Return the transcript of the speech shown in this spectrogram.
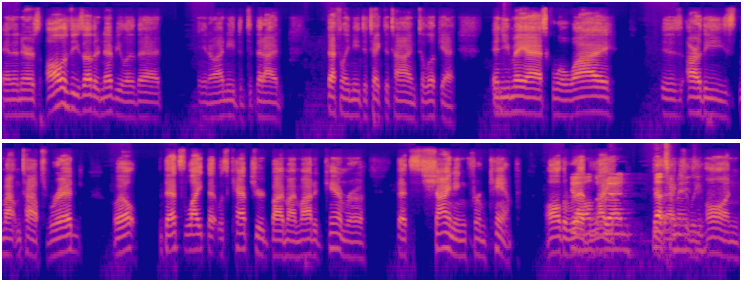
And then there's all of these other nebula that, you know, I need to, that I definitely need to take the time to look at. And you may ask, well, why is are these mountaintops red? Well, that's light that was captured by my modded camera that's shining from camp. All the Yeah, red all the light red. That's is actually amazing. on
